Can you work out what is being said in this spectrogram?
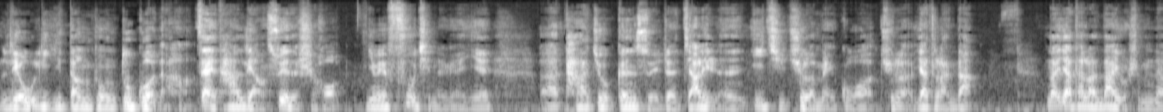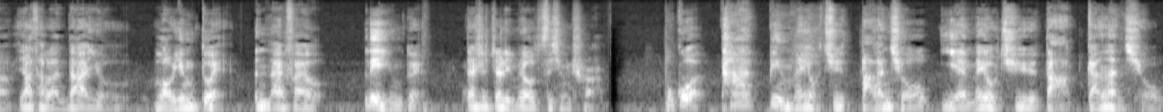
流离当中度过的哈。在他两岁的时候，因为父亲的原因，呃，他就跟随着家里人一起去了美国，去了亚特兰大。那亚特兰大有什么呢？亚特兰大有老鹰队、NFL 猎鹰队，但是这里没有自行车。不过他并没有去打篮球，也没有去打橄榄球，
